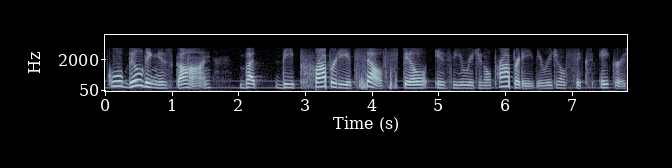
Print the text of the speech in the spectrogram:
school building is gone, but the property itself still is the original property, the original six acres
